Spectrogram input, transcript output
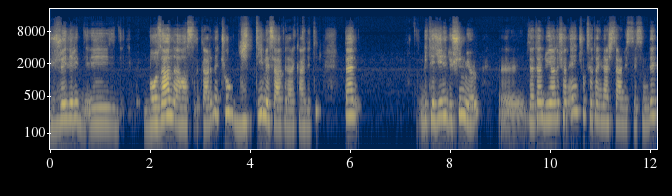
hücreleri e, bozan hastalıklarda da çok ciddi mesafeler kaydettik. Ben biteceğini düşünmüyorum. E, zaten dünyada şu an en çok satan ilaçlar listesinde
